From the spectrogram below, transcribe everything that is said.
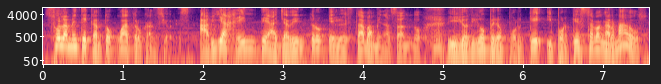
solamente cantó cuatro canciones. Había gente allá adentro que lo estaba amenazando. Y yo digo, pero ¿por qué? ¿Y por qué estaban armados?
